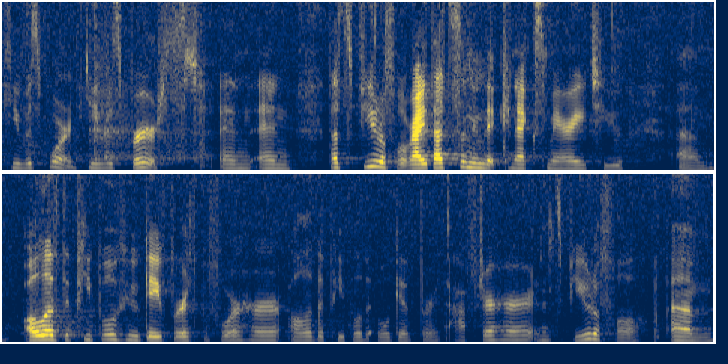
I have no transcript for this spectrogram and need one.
he was born. He was birthed, and and that's beautiful, right? That's something that connects Mary to um, all of the people who gave birth before her, all of the people that will give birth after her, and it's beautiful. Um,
